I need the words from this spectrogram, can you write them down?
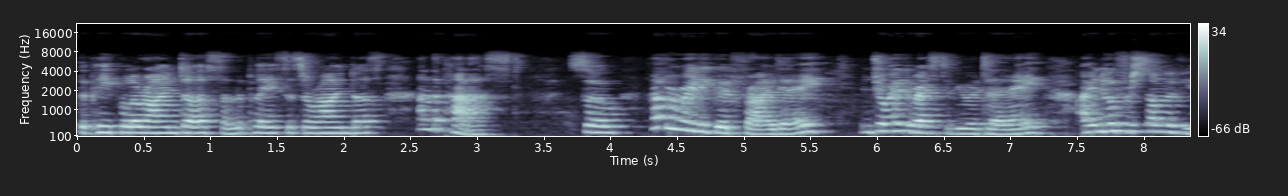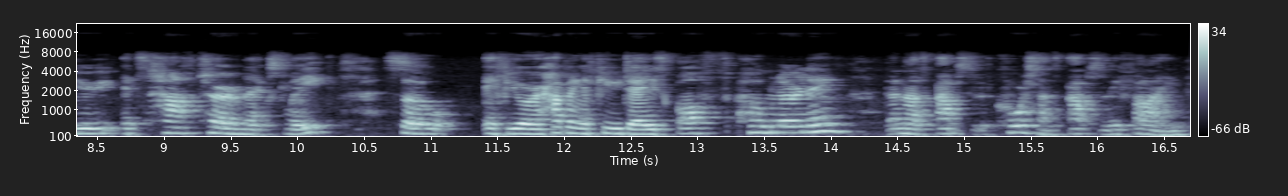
the people around us and the places around us and the past. So have a really good Friday. Enjoy the rest of your day. I know for some of you it's half term next week. So if you're having a few days off home learning, then that's absolutely, of course, that's absolutely fine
